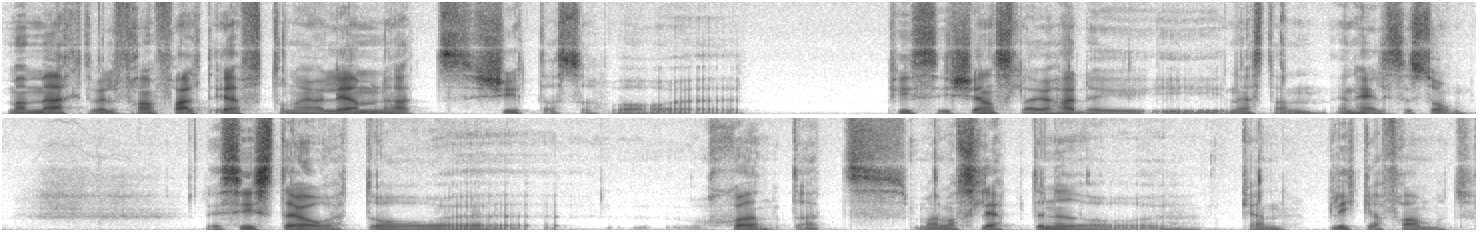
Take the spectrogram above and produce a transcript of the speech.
man märkte väl framförallt efter när jag lämnat, shit alltså, vad eh, pissig känsla jag hade i, i, nästan en hel säsong. Det sista året och eh, skönt att man har släppt det nu och kan blicka framåt.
